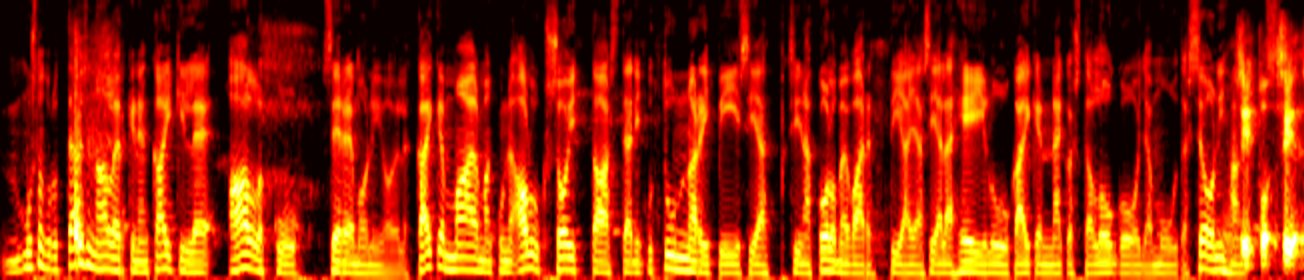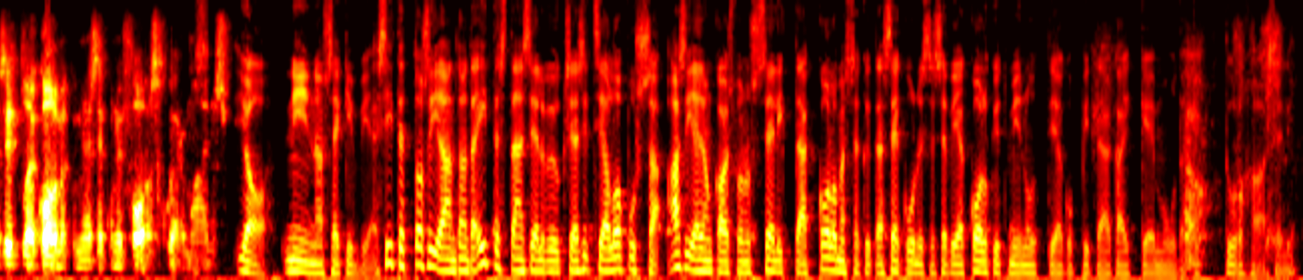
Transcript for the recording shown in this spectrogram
musta on tullut täysin allerginen kaikille alku seremonioille. Kaiken maailman, kun ne aluksi soittaa sitä niin kuin tunnaripiisiä siinä kolme varttia ja siellä heiluu kaiken näköistä logoa ja muuta. Se on ihan... Sitten, si, sitten tulee 30 sekunnin Foursquare-mainos. Joo, niin no sekin vie. Sitten tosiaan tuota itsestäänselvyyksiä, sitten siellä lopussa asia, jonka olisi voinut selittää 30 sekunnissa, se vie 30 minuuttia, kun pitää kaikkea muuta turhaa selittää.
